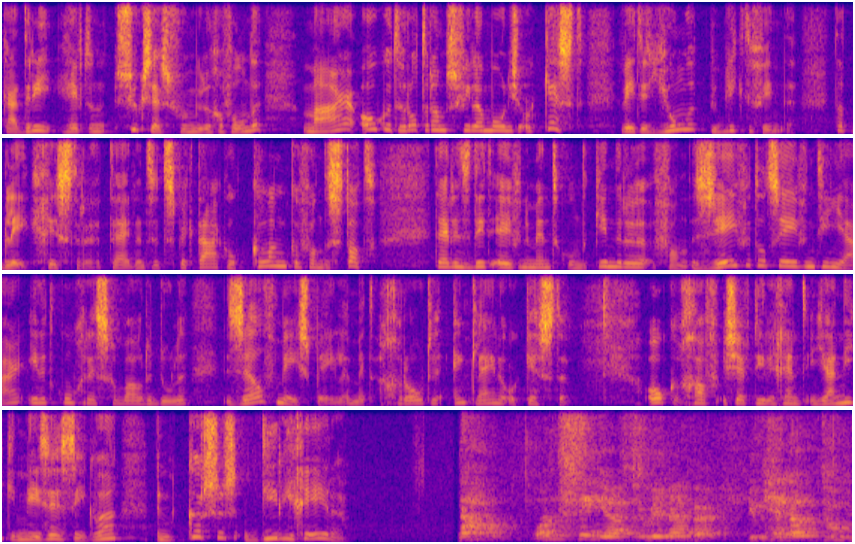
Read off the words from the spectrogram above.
Nou, K3 heeft een succesformule gevonden, maar ook het Rotterdams Philharmonisch Orkest weet het jonge publiek te vinden. Dat bleek gisteren tijdens het spektakel Klanken van de Stad. Tijdens dit evenement konden kinderen van 7 tot 17 jaar in het congresgebouw De Doelen zelf meespelen met grote en kleine orkesten. Ook gaf chef-dirigent Yannick Nézet-Seguin een cursus dirigeren. Now, one thing you have to remember, you cannot do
